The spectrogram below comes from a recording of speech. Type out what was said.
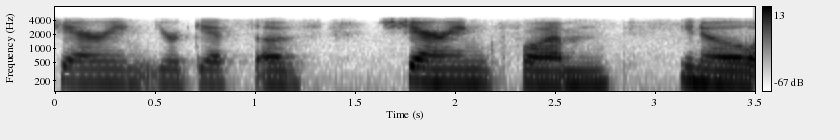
sharing your gifts of sharing from you know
